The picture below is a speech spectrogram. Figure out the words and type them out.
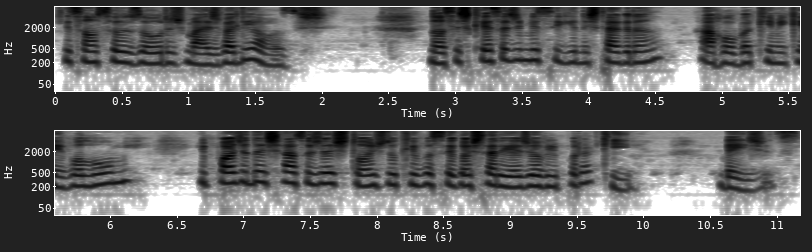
que são seus ouros mais valiosos. Não se esqueça de me seguir no Instagram, arroba Química em Volume, e pode deixar sugestões do que você gostaria de ouvir por aqui. Beijos!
